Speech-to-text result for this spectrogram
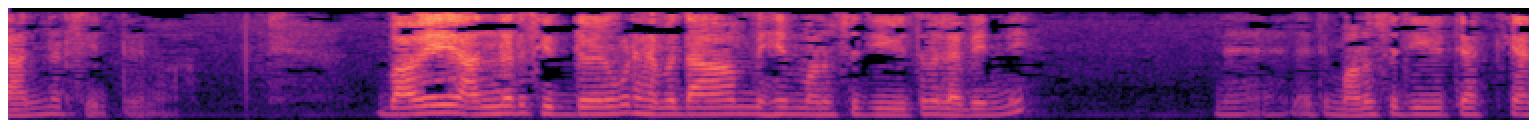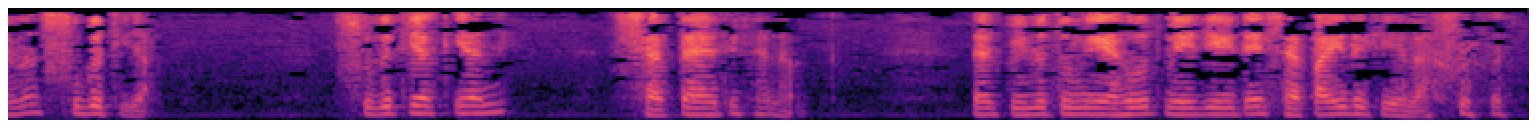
යන්නට සිද්ධ වෙනවා. භවයේ යන්නට සිද්ධ වෙනකොට හැමදාම මෙහෙම මනුෂ්‍ය ජීවිතම ලැබෙන්නේ නෑ. නැති මනුෂ්‍ය ජීවිතයක් කියන්නේ සුගතියක්. සුගතියක් කියන්නේ සැප ඇති තැනක්. දැන් පින්නතුන්ගේ ඇහුවොත් මේ ජීවිතේ සැපයිද කියලා.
